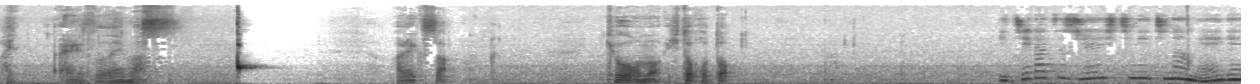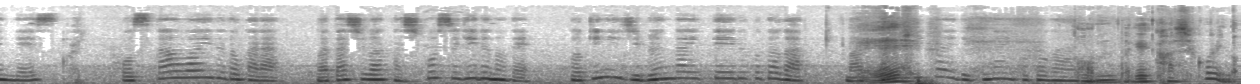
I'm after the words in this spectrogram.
はい、ありがとうございます。アレクサ、今日の一言。1月17日の名言です。はい。オスカー・ワイルドから私は賢すぎるので時に自分が言っていることが全く理解できないことがある、どんだけ賢いの？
